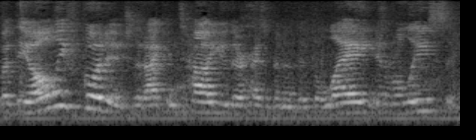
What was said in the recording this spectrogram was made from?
But the only footage that I can tell you there has been a delay in releasing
